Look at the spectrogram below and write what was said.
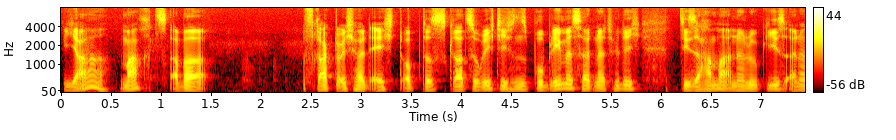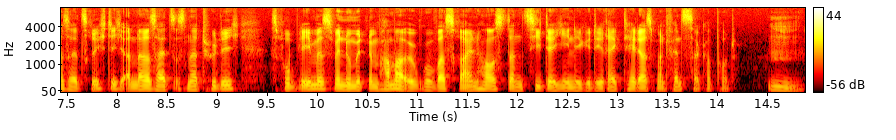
Ja, macht's, aber fragt euch halt echt, ob das gerade so richtig ist. Das Problem ist halt natürlich, diese Hammer-Analogie ist einerseits richtig, andererseits ist natürlich, das Problem ist, wenn du mit einem Hammer irgendwo was reinhaust, dann zieht derjenige direkt, hey, da ist mein Fenster kaputt. Mhm.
